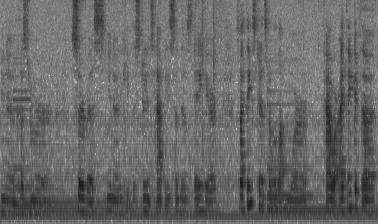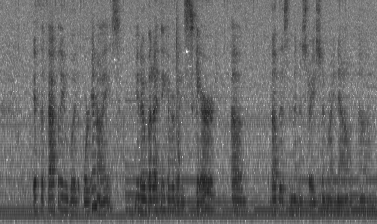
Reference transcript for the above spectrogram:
you know, customer service, you know, to keep the students happy so they'll stay here. So I think students have a lot more power. I think if the if the faculty would organize, you know, but I think everybody's scared of of this administration right now, um,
